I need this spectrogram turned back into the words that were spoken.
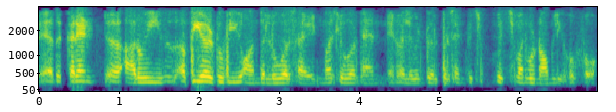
uh, the current uh, ROEs appear to be on the lower side, much lower than, you know, 11, 12%, which, which one would normally hope for?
